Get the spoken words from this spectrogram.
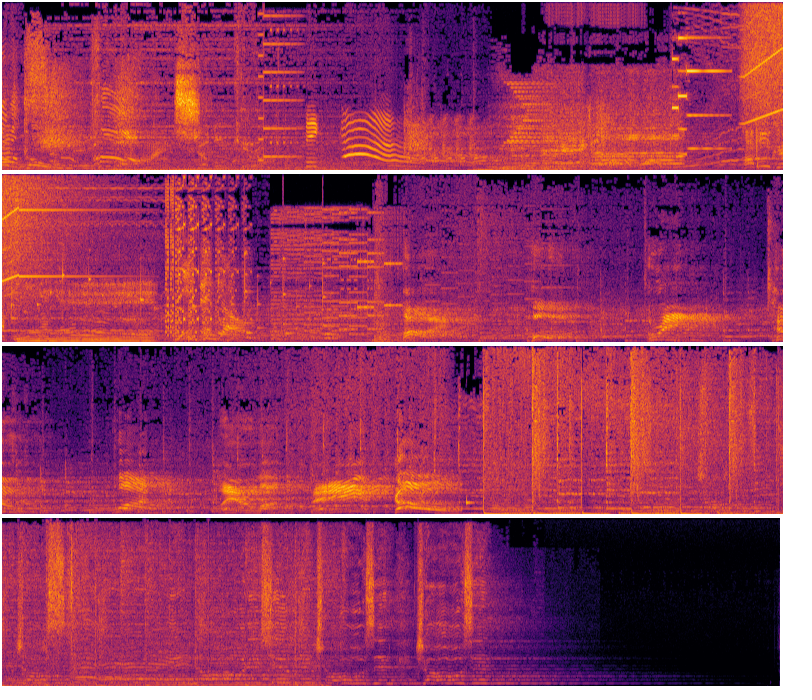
Double kill. Five, four, three, two, one. Player one, ready, go!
